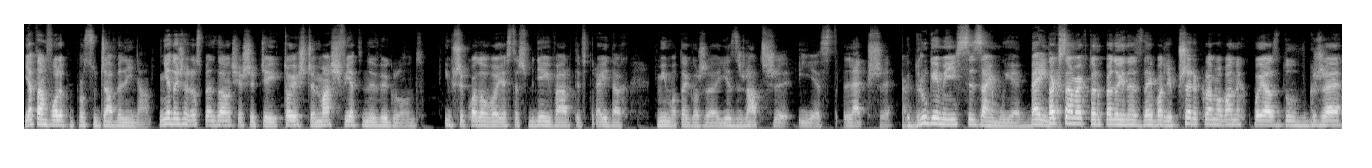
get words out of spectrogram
Ja tam wolę po prostu Javelina. Nie dość, że rozpędza on się szybciej, to jeszcze ma świetny wygląd. I przykładowo jest też mniej warty w trade'ach, mimo tego, że jest rzadszy i jest lepszy. Tak, drugie miejsce zajmuje Bane. Tak samo jak Torpedo, jeden z najbardziej przereklamowanych pojazdów w grze.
